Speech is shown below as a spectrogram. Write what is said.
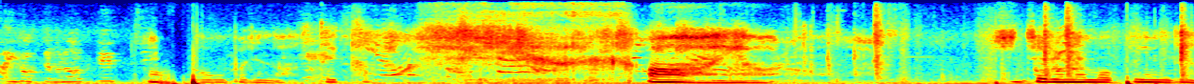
어. 이건 올해 습기와 곰팡이 걱정은 없겠지? 어, 배가 고파진다. 스테이크. 아, 야. 실제로는 먹기 힘든?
